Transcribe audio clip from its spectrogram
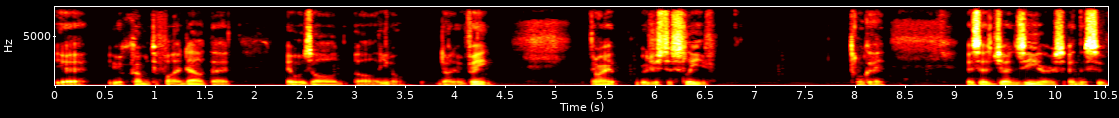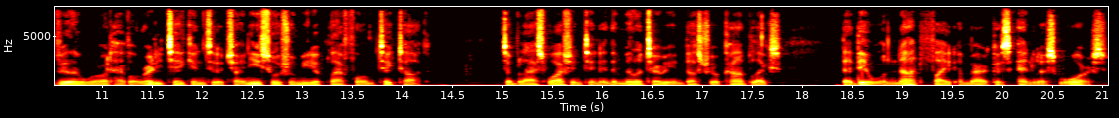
yeah, you come to find out that it was all uh, you know done in vain. All right, we're just a slave. Okay. It says Gen Zers in the civilian world have already taken to the Chinese social media platform TikTok to blast Washington and the military industrial complex that they will not fight America's endless wars.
